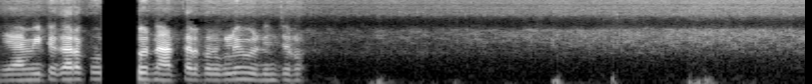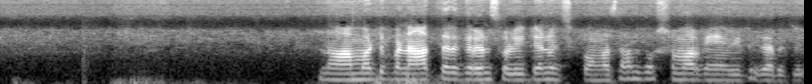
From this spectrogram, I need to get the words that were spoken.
என் வீட்டுக்கார கூப்பிட்டு நாத்த இருக்கிறதுக்குள்ளேயும் விடிஞ்சிடும் நான் மட்டும் இப்போ நாத்த இருக்கிறேன்னு சொல்லிட்டேன்னு வச்சுக்கோங்க. சந்தோஷமாக இருக்கும் என் வீட்டுக்காருக்கு.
